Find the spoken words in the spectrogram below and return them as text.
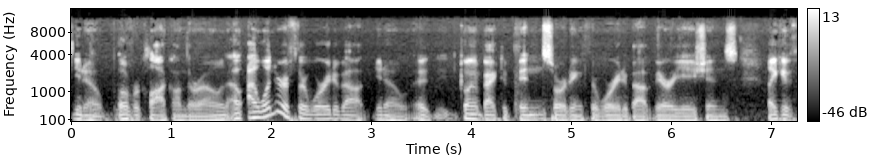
you know overclock on their own. I, I wonder if they're worried about you know uh, going back to bin sorting if they're worried about variations like if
